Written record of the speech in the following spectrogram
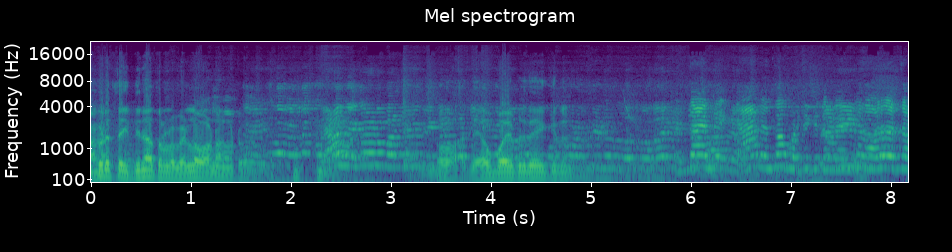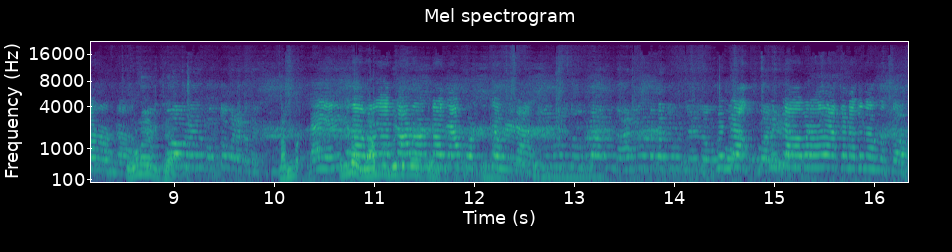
ഇവിടുത്തെ ഇതിനകത്തുള്ള വെള്ളമാണ് അങ്ങോട്ട് പോകുന്നത്. ഓ അദ്ദേഹം പോയപ്പോഴത്തേക്കിനും എന്താ എന്റെ- ഞാൻ എന്താ പൊട്ടിക്കുന്നത് എനിക്ക് നാളെ കച്ചവടമുണ്ടോ? നമ്മൾ ഞാൻ എനിക്ക് നാളെ ഞാൻ പൊട്ടിച്ച വീടാ. ഉപ്പിന്റെ ഉപ്പിന്റെ കവറാ കിടക്കുന്ന മൊത്തം.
